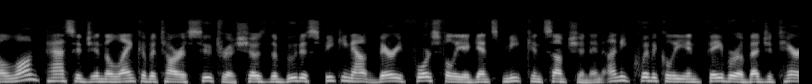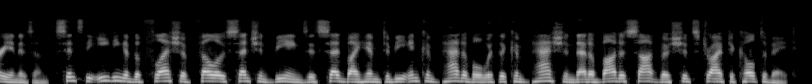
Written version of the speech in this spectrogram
A long passage in the Lankavatara Sutra shows the Buddha speaking out very forcefully against meat consumption and unequivocally in favor of vegetarianism, since the eating of the flesh of fellow sentient beings is said by him to be incompatible with the compassion that a bodhisattva should strive to cultivate.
